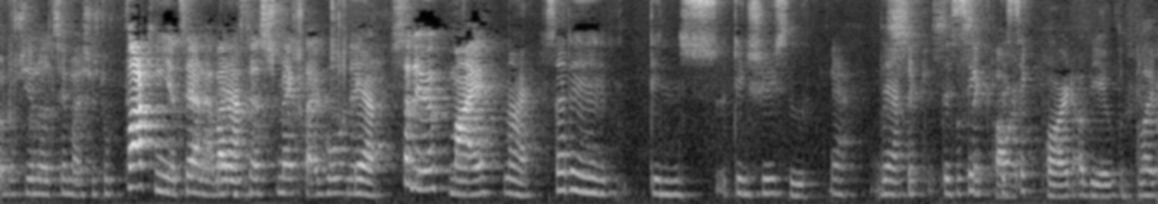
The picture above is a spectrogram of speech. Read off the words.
og du siger noget til mig, jeg synes, du er fucking irriterende, jeg bare Ja. lyst til at smække dig i hovedet? Ja, så er det jo ikke mig. nej, så er det din, din syge side. Ja, the, Ja. sick, The the, sick, sick part. the sick part of you. The black,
